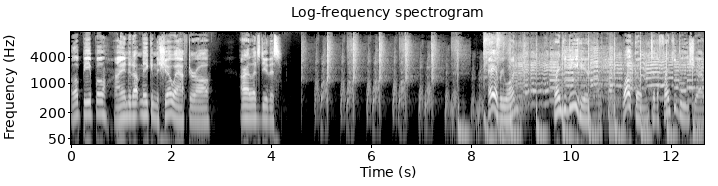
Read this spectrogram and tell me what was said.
Well, people, I ended up making the show after all. All right, let's do this. Hey, everyone. Frankie D here. Welcome to the Frankie D Show.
